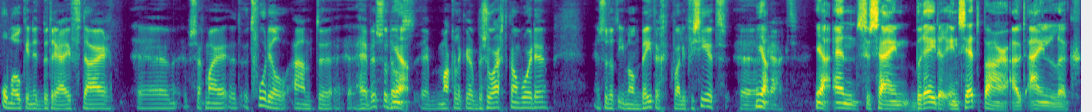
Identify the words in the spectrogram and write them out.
Om ook in het bedrijf daar uh, zeg maar het, het, voordeel aan te hebben. Zodat ja. er makkelijker bezorgd kan worden. En zodat iemand beter gekwalificeerd uh, ja. raakt. Ja, en ze zijn breder inzetbaar uiteindelijk.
